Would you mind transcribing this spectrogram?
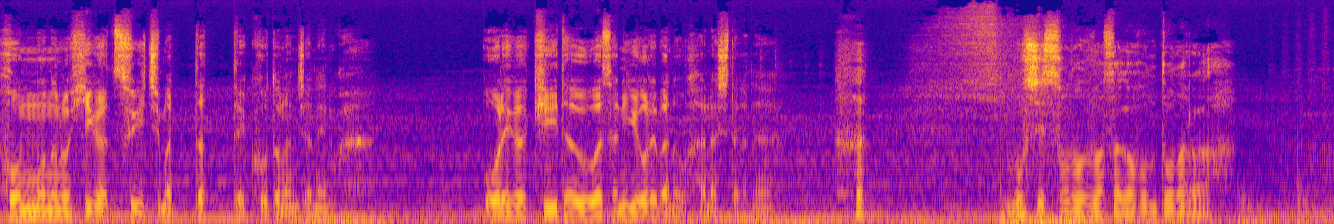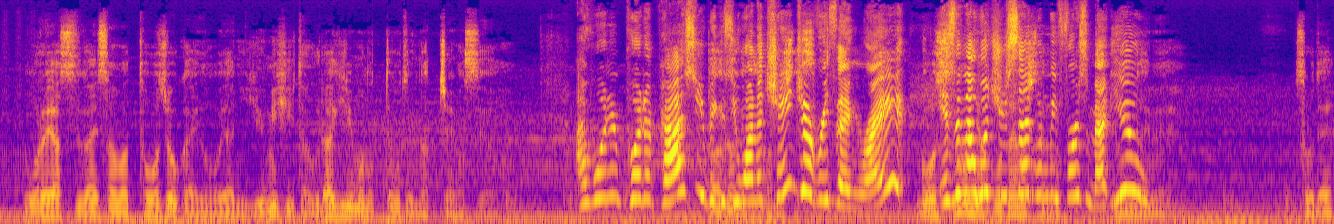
本物の火がついちまったってことなんじゃねえのか。俺が聞いた噂によればの話だがな。もしその噂が本当なら俺や菅井さんは登場界の親に弓引いた裏切り者ってことになっちゃいますよ。I wouldn't put it past you because you want to change everything, right? Isn't 問 that what you said when よ we first met you? 目それで？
